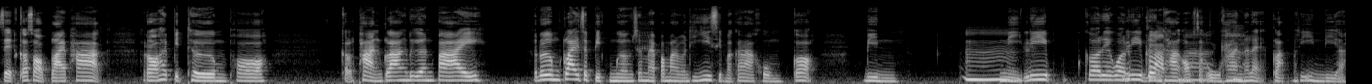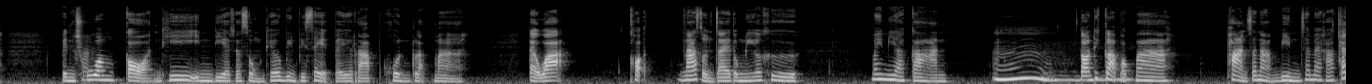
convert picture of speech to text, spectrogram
เสร็จก็สอบปลายภาค รอให้ปิดเทอมพอผ่านกลางเดือนไป เริ่มใกล้จะปิดเมืองใช่ไหมประมาณวันที่ 20 มกราคมก็บินอืมหนีรีบก็เรียกว่ารีบรีบกลัเดิบนทางออกจากมาอู่ฮั่นค่ะนั่นแหละกลับมาที่อินเดีย เป็นช่วงก่อนที่อินเดียจะส่งเที่ยวบินพิเศษไปรับคนกลับมา แต่ว่าข้อน่าสนใจตรงนี้ก็คือ ไม่มีอาการอืมตอนที่กลับออกมา ผ่านสนามบินใช่ไหมคะก็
